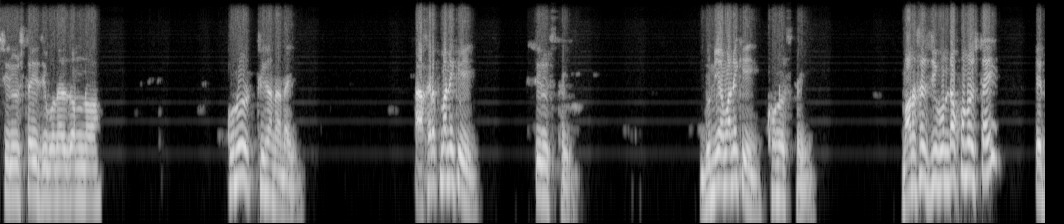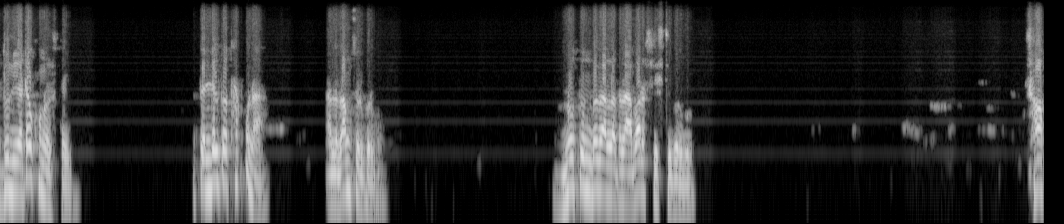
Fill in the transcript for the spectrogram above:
চিরস্থায়ী জীবনের জন্য। কোনো ঠিকানা নাই। আখরাত মানে কি? চিরস্থায়ী। দুনিয়া মানে কি? ক্ষণস্থায়ী। মানুষের জীবনটা ক্ষণস্থায়ী এই দুনিয়াটাও ক্ষণস্থায়ী। প্যান্ডেল তো থাকব না, আল্লাহ ভাঙচুর করব। নতুন ভাবে আল্লাহ তালা আবার সৃষ্টি করব। সব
